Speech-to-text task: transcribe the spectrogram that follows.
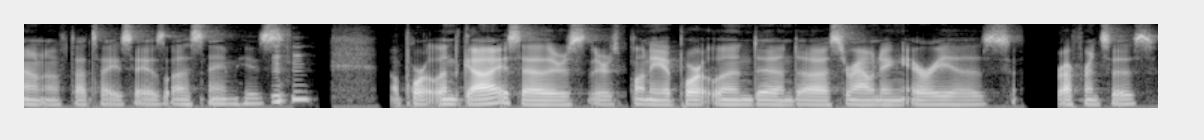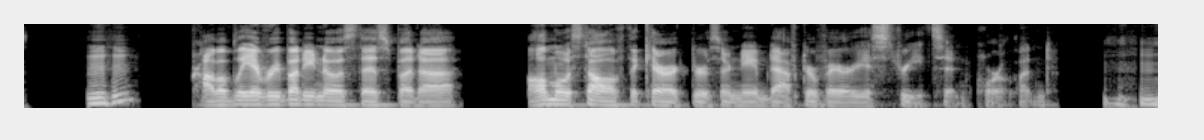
I don't know if that's how you say his last name. He's Mhm. a Portland guy, so there's there's plenty of Portland and uh, surrounding areas references. Mm-hmm. Probably everybody knows this, but uh, almost all of the characters are named after various streets in Portland. hmm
